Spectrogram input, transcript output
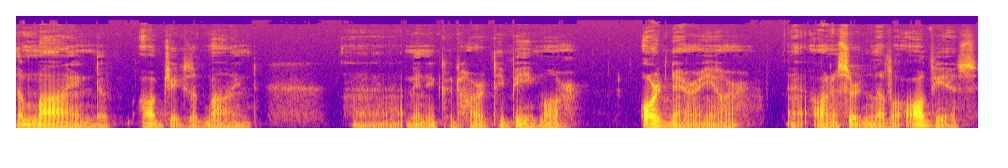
the mind, of objects of mind. Uh, I mean, it could hardly be more ordinary or uh, on a certain level obvious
